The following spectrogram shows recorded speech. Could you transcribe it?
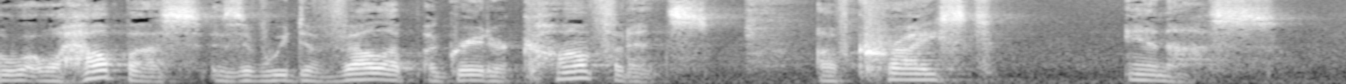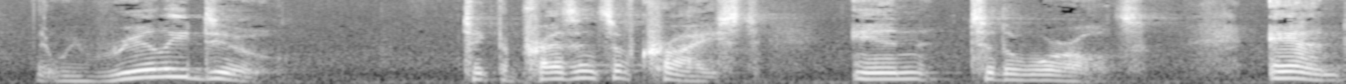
But what will help us is if we develop a greater confidence of Christ in us. That we really do take the presence of Christ into the world. And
